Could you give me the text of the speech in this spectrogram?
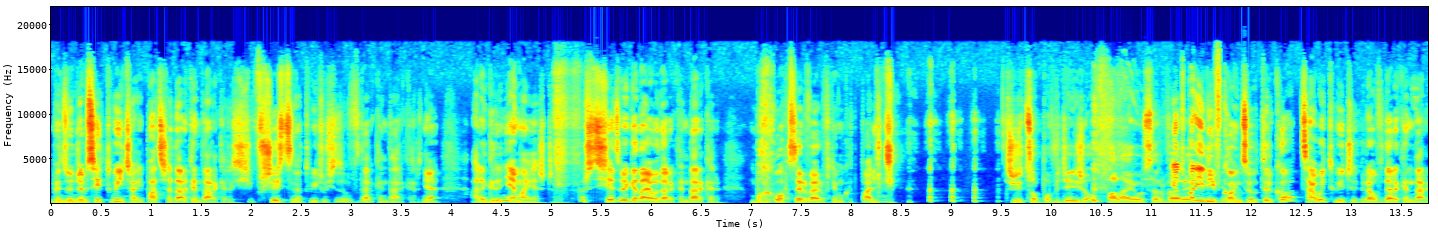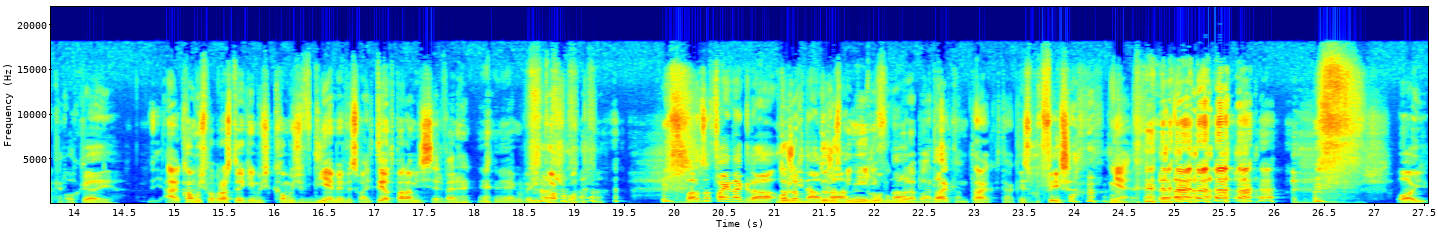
Więc włączyłem sobie Twitcha i patrzę Dark and Darker. Wszyscy na Twitchu siedzą w Dark and Darker, nie? Ale gry nie ma jeszcze. Tylko siedzą i gadają o Dark and Darker, bo chłop serwerów nie mógł odpalić. Czyli co, powiedzieli, że odpalają Nie serwery? odpalili i w końcu, tylko cały Twitch grał w Dark and Darker. Okej. A komuś po prostu jakiemuś komuś w DM-ie wysłali. Ty odpalam dziś serwery. Jakby i poszło. Bardzo fajna gra, Dużo, dużo zmienili trudna. w ogóle bardzo Tak? tam. Tak, tak. Jest łatwiejsza? Nie. Oj,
